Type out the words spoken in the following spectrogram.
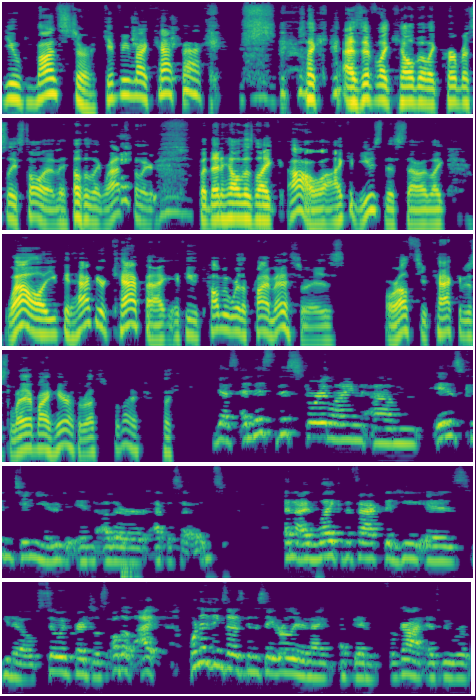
"You monster! Give me my cat back!" like as if like Hilda like purposely stole it. And Hilda's like, "What?" But then Hilda's like, "Oh, well, I could use this though." And like, well, you could have your cat back if you tell me where the prime minister is. Or else your cat could just lay in my hair the rest of her life. Like, Yes, and this this storyline um, is continued in other episodes, and I like the fact that he is, you know, so incredulous. Although I, one of the things I was going to say earlier, and I again forgot as we were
